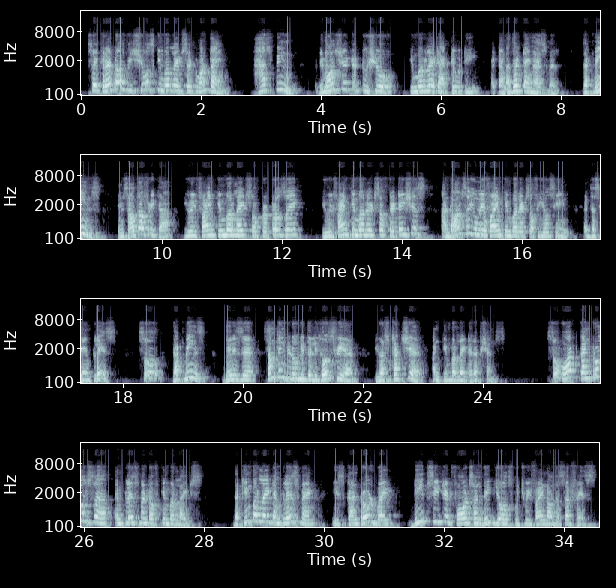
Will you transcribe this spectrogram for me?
So a craton which shows kimberlites at one time has been demonstrated to show kimberlite activity at another time as well. That means in South Africa, you will find kimberlites of Proterozoic, you will find kimberlites of Cretaceous, and also you may find kimberlites of Eocene at the same place. So that means there is a, something to do with the lithosphere, your structure, and kimberlite eruptions. So what controls the emplacement of kimberlites? The kimberlite emplacement is controlled by deep-seated faults and weak zones which we find on the surface.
